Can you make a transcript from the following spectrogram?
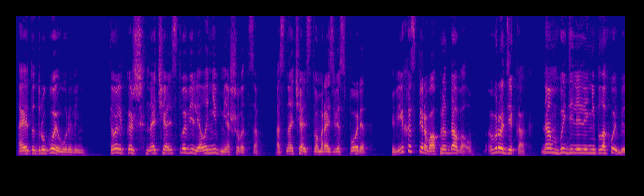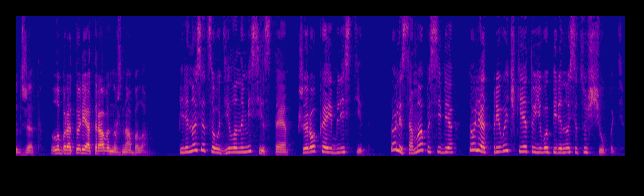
а это другой уровень. Только ж начальство велело не вмешиваться. А с начальством разве спорят? Виха сперва продавал. Вроде как. Нам выделили неплохой бюджет. Лаборатория отрава нужна была. Переносится у Дилана мясистая, широкая и блестит. То ли сама по себе, то ли от привычки эту его переносицу щупать.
